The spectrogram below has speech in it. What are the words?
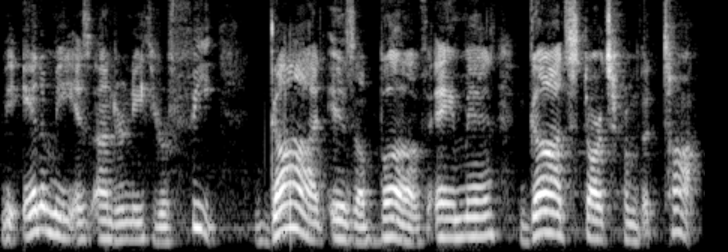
The enemy is underneath your feet. God is above. Amen. God starts from the top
